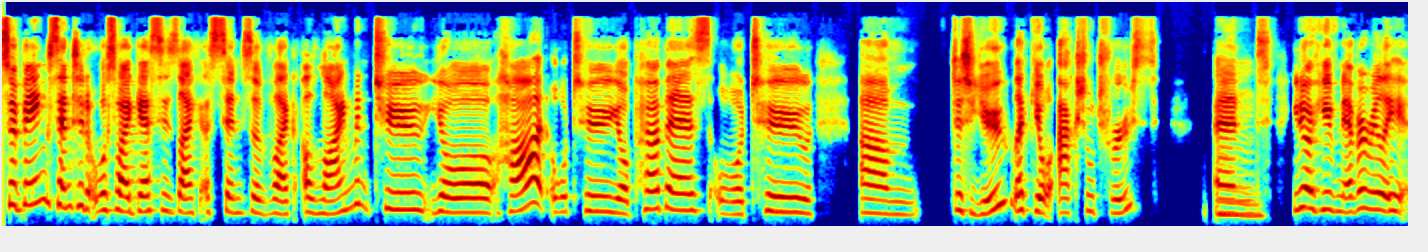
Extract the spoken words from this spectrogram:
so being centered also i guess is like a sense of like alignment to your heart or to your purpose or to um just you like your actual truth and mm. you know if you've never really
